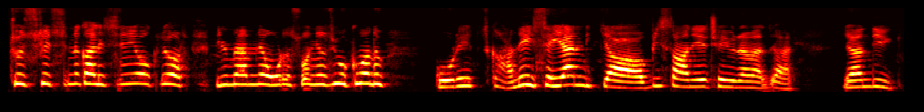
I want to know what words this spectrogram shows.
köşesini kalesini yokluyor. Bilmem ne orada son yazıyor okumadım. Goretzka neyse yendik ya. Bir saniye çeviremezler. Yendik.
